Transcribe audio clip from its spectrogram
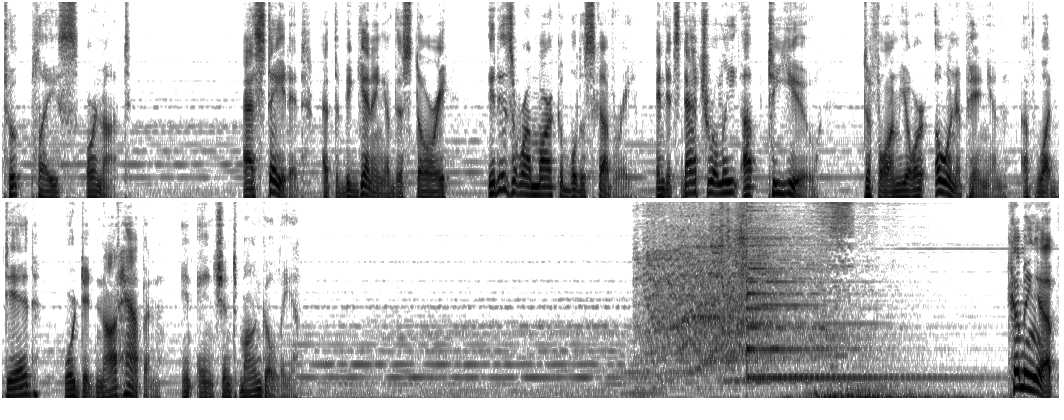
took place or not. As stated at the beginning of this story, it is a remarkable discovery, and it's naturally up to you to form your own opinion of what did or did not happen in ancient Mongolia. Coming up,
